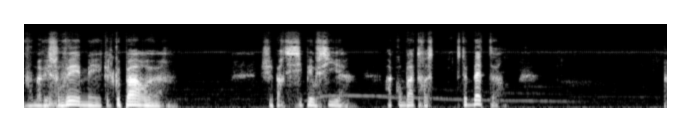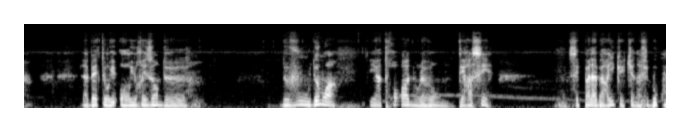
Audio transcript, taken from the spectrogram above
vous m'avez sauvé, mais quelque part, euh, j'ai participé aussi à combattre cette bête. La bête aurait, eu raison de, de vous ou de moi. Et à trois, nous l'avons terrassé. C'est pas la barrique qui en a fait beaucoup.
